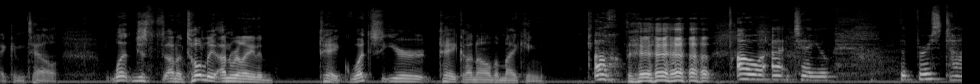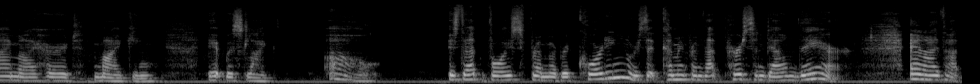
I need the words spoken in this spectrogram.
I can tell. What just on a totally unrelated take? What's your take on all the miking? Oh, oh! I tell you, the first time I heard miking, it was like, oh, is that voice from a recording or is it coming from that person down there? And I thought,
